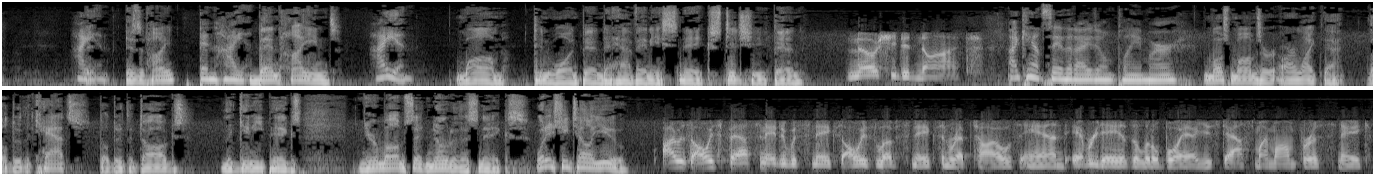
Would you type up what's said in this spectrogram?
Hian. Is it Hine? Ben Hian. Ben Hines. Hian. Mom didn't want Ben to have any snakes, did she, Ben? No, she did not. I can't say that I don't blame her. Most moms are, are like that. They'll do the cats, they'll do the dogs, the guinea pigs. Your mom said no to the snakes. What did she tell you? I was always fascinated with snakes, always loved snakes and reptiles, and every day as a little boy I used to ask my mom for a snake.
